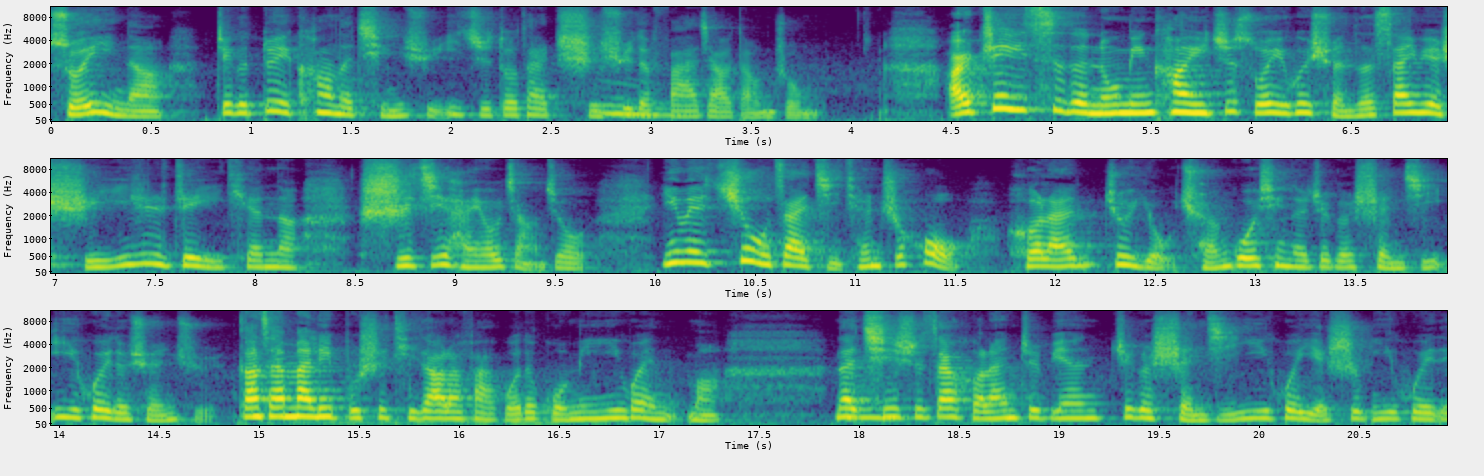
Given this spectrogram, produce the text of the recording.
所以呢，这个对抗的情绪一直都在持续的发酵当中。而这一次的农民抗议之所以会选择三月十一日这一天呢，时机很有讲究，因为就在几天之后，荷兰就有全国性的这个省级议会的选举。刚才麦丽不是提到了法国的国民议会吗？那其实，在荷兰这边，这个省级议会也是议会的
